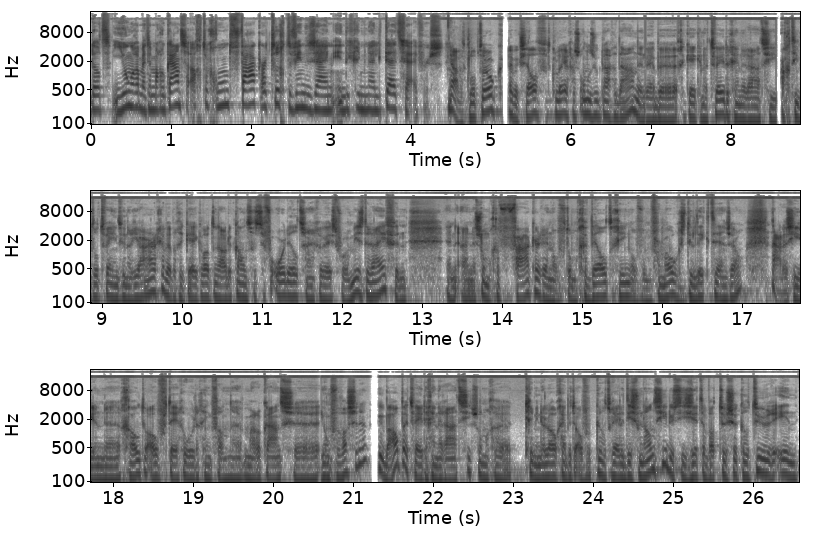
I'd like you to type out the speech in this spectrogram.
dat jongeren met een Marokkaanse achtergrond vaker terug te vinden zijn in de criminaliteitscijfers. Ja, dat klopt ook. Daar heb ik zelf met collega's onderzoek naar gedaan. En we hebben gekeken naar tweede generatie 18 tot 22-jarigen. We hebben gekeken wat nou de kans dat ze veroordeeld zijn geweest voor een misdrijf. En, en, en sommigen vaker. En of het om geweld ging of om vermogensdelicten en zo. Nou, dan zie je een eh, grote oververtegenwoordiging van eh, Marokkaanse eh, jongvolwassenen. Überhaupt bij tweede generatie. Sommige criminologen hebben het over culturele dissonantie. Dus die zitten wat tussen culturen in.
